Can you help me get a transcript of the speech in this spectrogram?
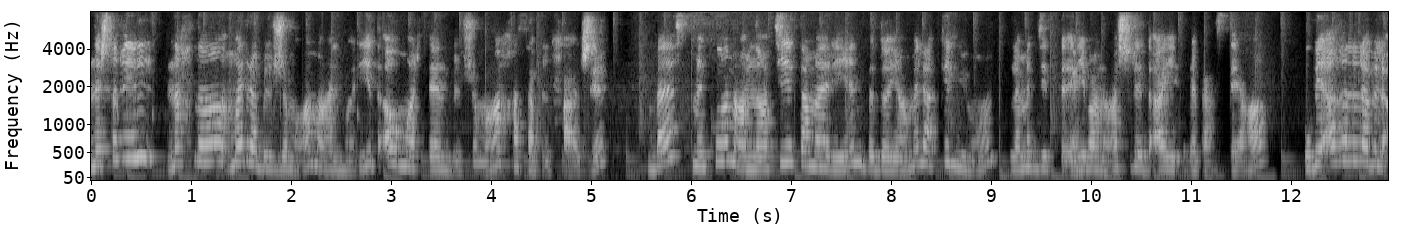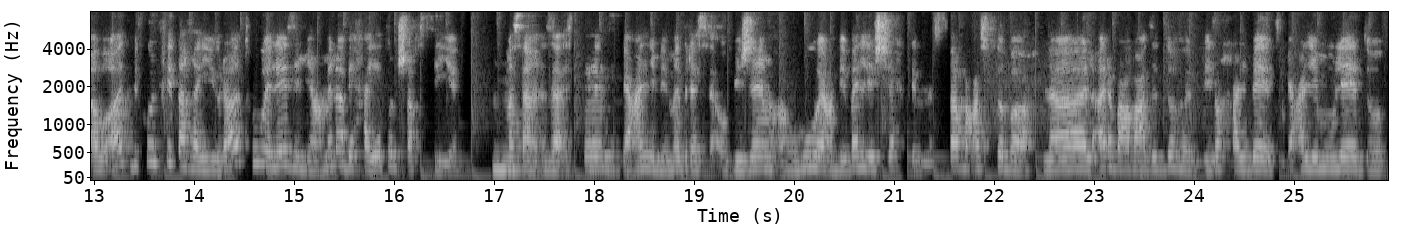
نشتغل نحن مرة بالجمعة مع المريض أو مرتين بالجمعة حسب الحاجة بس بنكون عم نعطيه تمارين بده يعملها كل يوم لمدة تقريبا 10 دقائق ربع ساعة وبأغلب الأوقات بيكون في تغيرات هو لازم يعملها بحياته الشخصية. مثلا إذا أستاذ بيعلم بمدرسة أو بجامعة وهو عم ببلش يحكي من السبعة الصبح للأربعة بعد الظهر بيروح على البيت بيعلم أولاده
